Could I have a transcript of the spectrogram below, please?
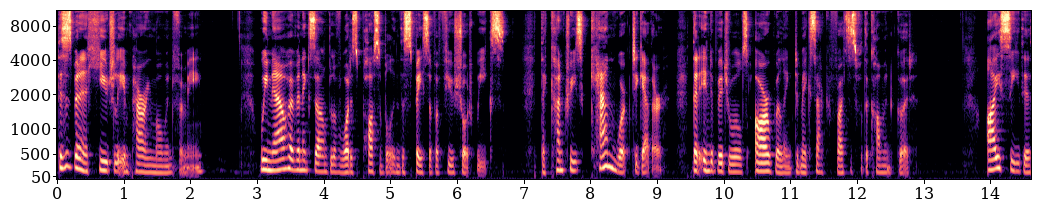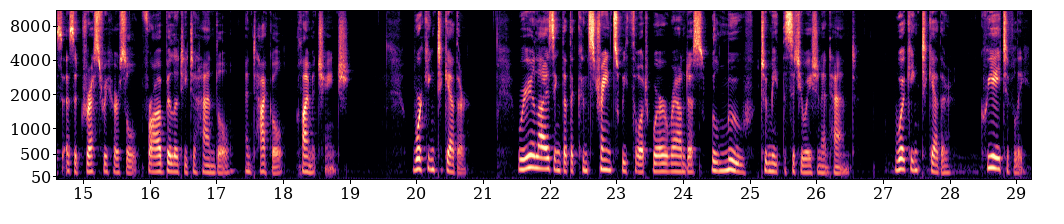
This has been a hugely empowering moment for me. We now have an example of what is possible in the space of a few short weeks. That countries can work together, that individuals are willing to make sacrifices for the common good. I see this as a dress rehearsal for our ability to handle and tackle climate change. Working together, realizing that the constraints we thought were around us will move to meet the situation at hand. Working together, creatively,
